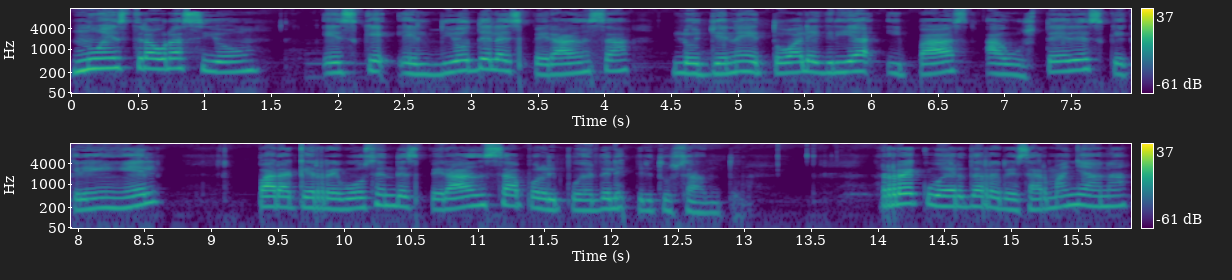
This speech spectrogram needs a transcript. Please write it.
Nuestra oración es que el Dios de la esperanza los llene de toda alegría y paz a ustedes que creen en Él, para que rebosen de esperanza por el poder del Espíritu Santo. Recuerda regresar mañana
